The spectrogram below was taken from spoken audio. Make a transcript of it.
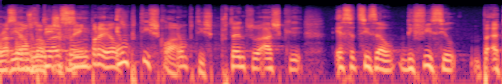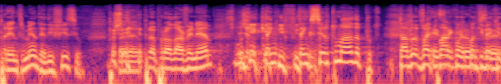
o é um Russell para eles. é um petisco, Claro. é um petisco. Portanto, acho que essa decisão difícil, pa- aparentemente é difícil para, é. para, para o Darwin M, Mas porquê que é tem, difícil? tem que ser tomada porque tá- vai Esse tomar é que quando o tiver aqui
